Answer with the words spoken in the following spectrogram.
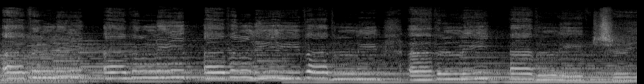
I believe, I believe, I believe, I believe, I believe, I believe，只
